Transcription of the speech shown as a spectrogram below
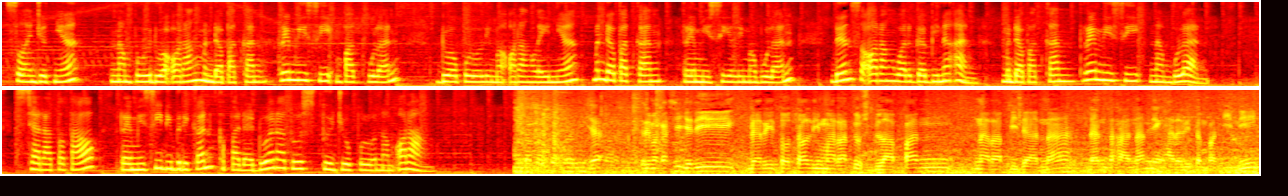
Selanjutnya, 62 orang mendapatkan remisi 4 bulan, 25 orang lainnya mendapatkan remisi 5 bulan, dan seorang warga binaan mendapatkan remisi 6 bulan. Secara total, remisi diberikan kepada 276 orang. Ya, terima kasih. Jadi dari total 508 narapidana dan tahanan yang ada di tempat ini,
